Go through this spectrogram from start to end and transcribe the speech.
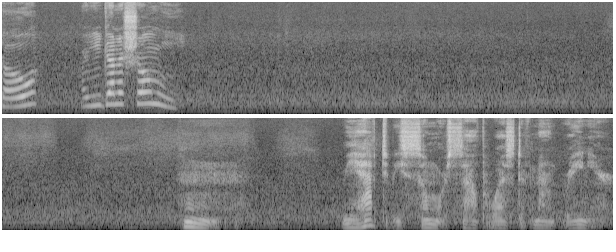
So, are you gonna show me? Hmm. We have to be somewhere southwest of Mount Rainier.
